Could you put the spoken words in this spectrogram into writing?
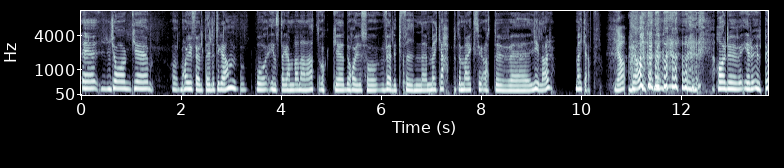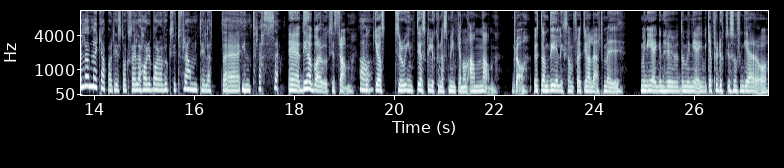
eh, jag eh, har ju följt dig lite grann på Instagram bland annat och eh, du har ju så väldigt fin makeup. Det märks ju att du eh, gillar makeup. Ja. ja. har du, är du utbildad makeupartist också eller har det bara vuxit fram till ett eh, intresse? Eh, det har bara vuxit fram ja. och jag tror inte jag skulle kunna sminka någon annan bra. Utan det är liksom för att jag har lärt mig min egen hud och min egen, vilka produkter som fungerar och,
